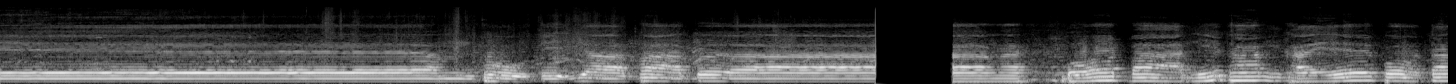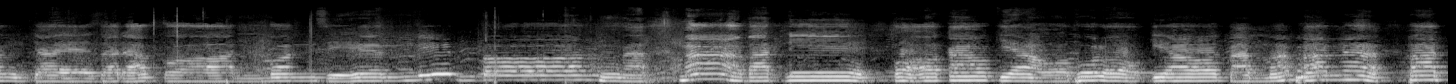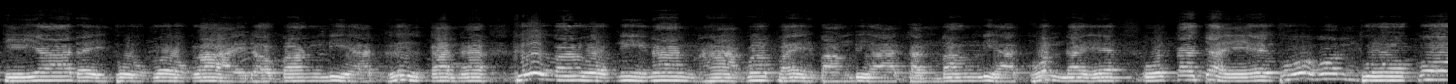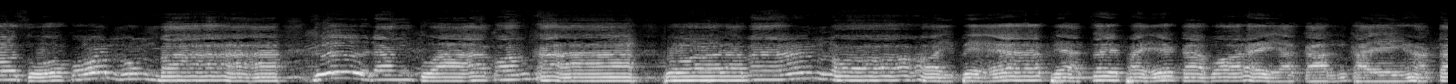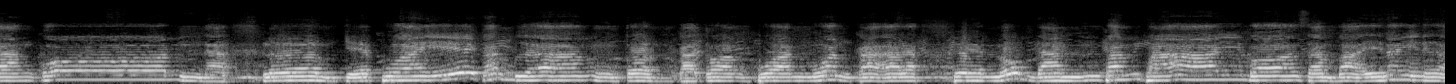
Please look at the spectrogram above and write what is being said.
ใจสดับก่อนบนเสียงลิ้นตองมาบัดนี้ขอก้าวเกี่ยวผู้โลกเกี่ยวกรรมพันธ์ พัทยาได้ถูกโลกลายดอกบังเดียดคือกันนะคือว่าโลกนี้นั้นหากว่าไปบังเบียดกันบังเบียดคนใดอุกกะใจทุนถูกโคสุคนนุนบา คือดังตัวของข้าพอละมันล อยแปรแผดใจไผกะบ่ได้อาการไข้หักต่างคนนะเริ่มเจ็บป่วยขันเบืองต้นกะทองพวนม้วนขาละเป็นลมดันพันพายบ่สำบายในเนื้อ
